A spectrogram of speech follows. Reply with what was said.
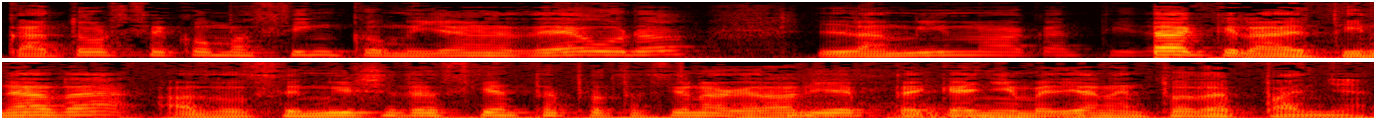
14,5 millones de euros, la misma cantidad que la destinada a 12.700 explotaciones agrarias pequeñas y medianas en toda España.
